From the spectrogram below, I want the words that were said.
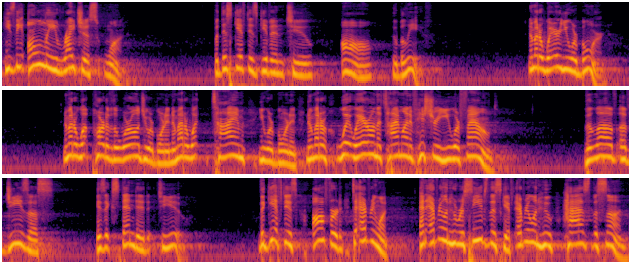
He's the only righteous one. But this gift is given to all who believe. No matter where you were born, no matter what part of the world you were born in, no matter what time you were born in, no matter wh- where on the timeline of history you were found, the love of Jesus is extended to you. The gift is offered to everyone. And everyone who receives this gift, everyone who has the Son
